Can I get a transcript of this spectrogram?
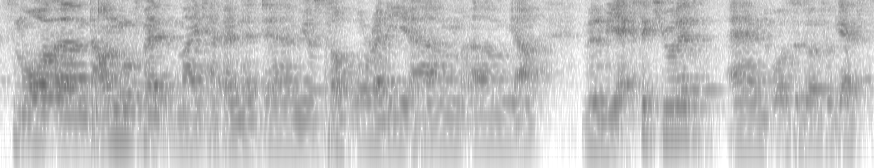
small um, down movement, it might happen that um, your stop already um, um, yeah, will be executed and also don't forget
